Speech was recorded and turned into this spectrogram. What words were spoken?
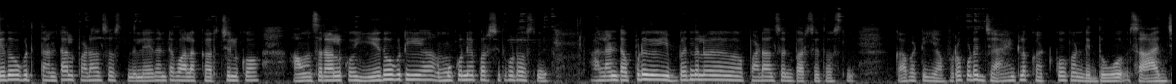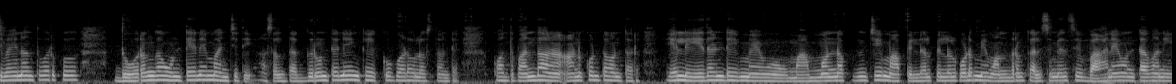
ఏదో ఒకటి తంటాలు పడాల్సి వస్తుంది. లేదంటే వాళ్ళ ఖర్చులకో అవసరాలకో ఏదో ఒకటి అమ్ముకునే పరిస్థితి కూడా వస్తుంది. అలాంటప్పుడు ఇబ్బందులు పడాల్సిన పరిస్థితి వస్తుంది. కాబట్టి ఎవరు కూడా జాయింట్లో కట్టుకోకండి. దూ సాధ్యమైనంత వరకు దూరంగా ఉంటేనే మంచిది. అసలు దగ్గర ఉంటేనే ఇంకా ఎక్కువ గొడవలు వస్తుంటాయి కొంతమంది అనుకుంటూ ఉంటారు ఏ లేదండి మేము మా అమ్మ ఉన్నప్పటి నుంచి మా పిల్లల పిల్లలు కూడా మేము అందరం కలిసిమెలిసి బాగానే ఉంటామని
